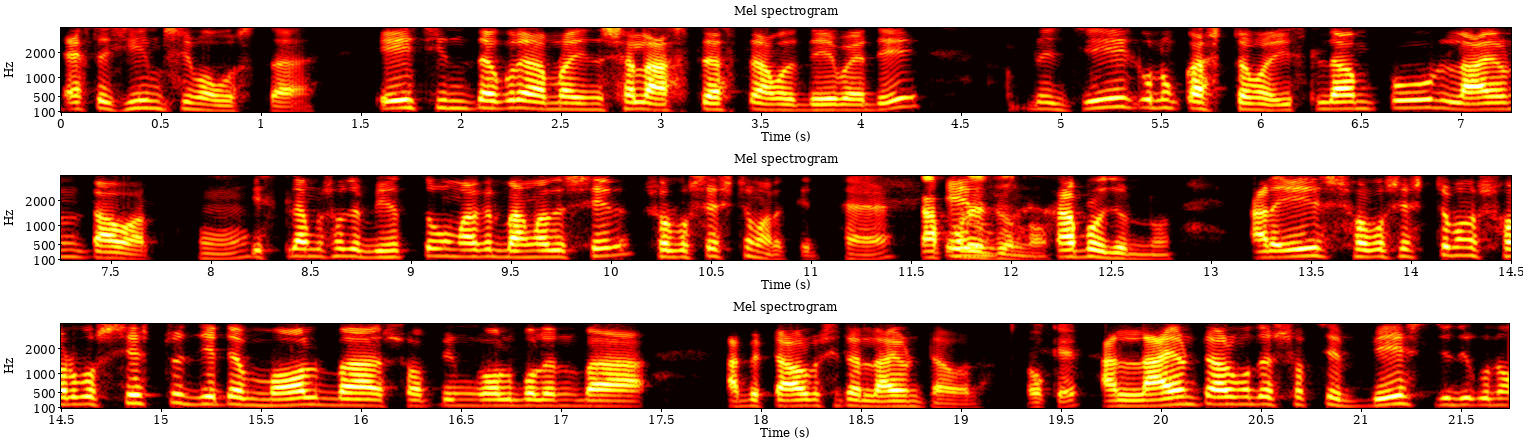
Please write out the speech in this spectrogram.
একটা হিমশিম অবস্থা। এই চিন্তা করে আমরা ইনশাল্লাহ আস্তে আস্তে আমাদের ডে বাই ডে আপনি যে কোনো কাস্টমার ইসলামপুর লায়ন টাওয়ার হুম, ইসলামপুর সবচেয়ে বৃহত্তম মার্কেট বাংলাদেশের সর্বশ্রেষ্ঠ মার্কেট হ্যাঁ কাপড়ের জন্য। কাপড়ের জন্য। আর এই সর্বশ্রেষ্ঠ মানে সর্বশ্রেষ্ঠ যেটা মল বা শপিং মল বলেন বা আপনি টাওয়ার সেটা লায়ন টাওয়ার ওকে আর লায়ন টাওয়ার মধ্যে সবচেয়ে বেস্ট যদি কোনো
